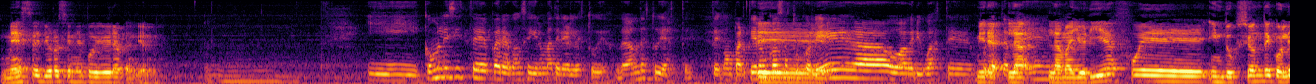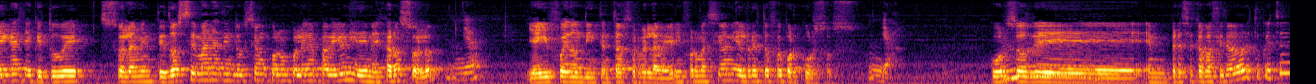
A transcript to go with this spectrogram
meses yo recién he podido ir aprendiendo. ¿Y cómo lo hiciste para conseguir material de estudio? ¿De dónde estudiaste? ¿Te compartieron Eh, cosas tu colega o averiguaste por Mira, la, mayoría fue inducción de colegas, ya que tuve solamente dos semanas de inducción con un colega en pabellón y de me dejaron solo. ¿Ya? Y ahí fue donde intenté absorber la mayor información y el resto fue por cursos. Ya. Cursos Mm. de empresas capacitadoras, ¿tú cachai?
